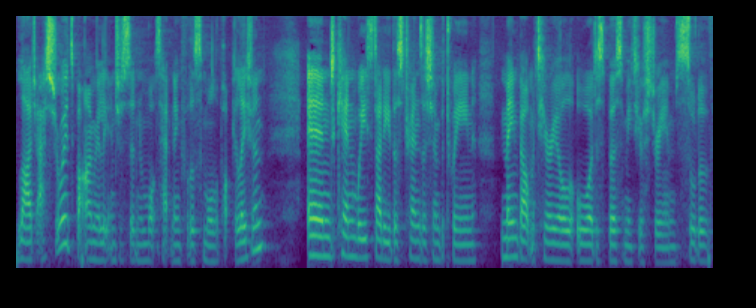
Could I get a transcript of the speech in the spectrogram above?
large asteroids, but I'm really interested in what's happening for the smaller population. And can we study this transition between main belt material or dispersed meteor streams, sort of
